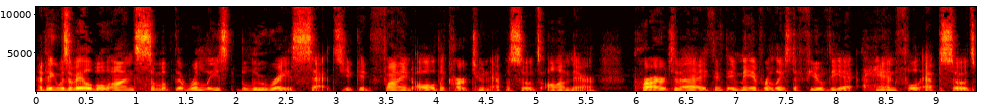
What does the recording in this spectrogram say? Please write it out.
I think it was available on some of the released Blu ray sets. You could find all the cartoon episodes on there. Prior to that, I think they may have released a few of the uh, handful episodes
